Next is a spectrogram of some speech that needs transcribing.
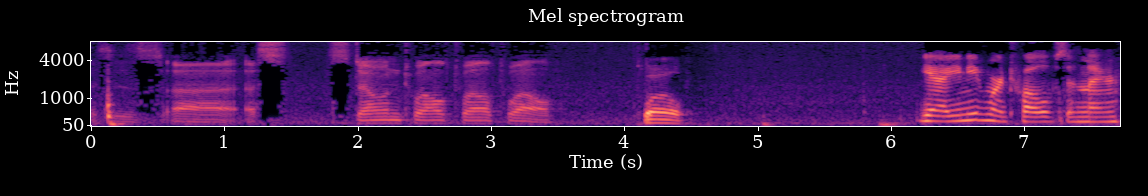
This is uh, a s- stone 12, 12, 12. 12. Yeah, you need more 12s in there.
